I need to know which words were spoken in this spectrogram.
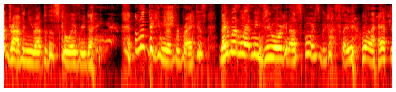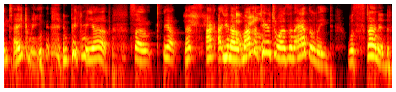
not driving you out to the school every day. I'm not picking you up for practice. They wouldn't let me do organized sports because they didn't want to have to take me and pick me up. So yeah, that's I, I you know I my will- potential as an athlete was stunted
